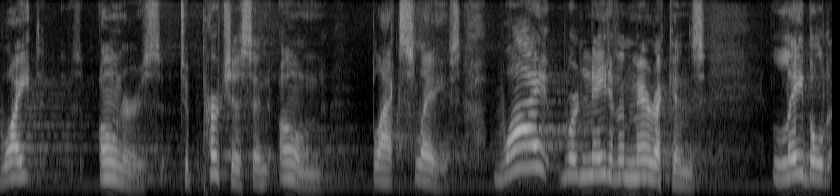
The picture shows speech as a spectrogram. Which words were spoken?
white owners to purchase and own black slaves? Why were Native Americans labeled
